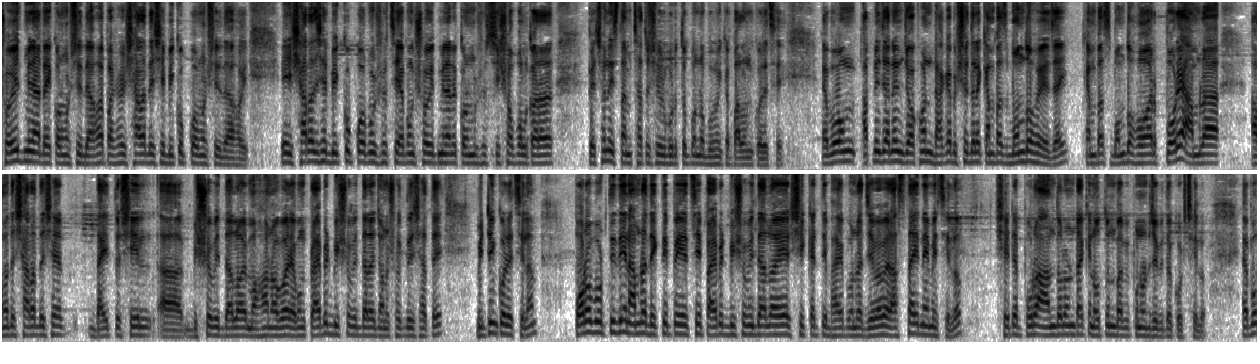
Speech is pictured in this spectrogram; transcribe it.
শহীদ মিনারে কর্মসূচি দেওয়া হয়, পাশাপাশি সারা দেশে বিক্ষোভ কর্মসূচি দেওয়া হয়। এই সারা দেশের বিক্ষোভ কর্মসূচি এবং শহীদ মিনারের কর্মসূচি সফল করার পেছনে ইসলাম ছাত্র শিবির গুরুত্বপূর্ণ ভূমিকা পালন করেছে। এবং আপনি জানেন, যখন ঢাকা বিশ্ববিদ্যালয় ক্যাম্পাস বন্ধ হয়ে যায়, ক্যাম্পাস বন্ধ হওয়ার পরে আমরা আমাদের সারা দেশের দায়িত্বশীল বিশ্ববিদ্যালয়, মহানগর এবং প্রাইভেট বিশ্ববিদ্যালয় জনশক্তির সাথে মিটিং করেছিলাম। পরবর্তী দিন আমরা দেখতে পেয়েছি, প্রাইভেট বিশ্ববিদ্যালয়ের শিক্ষার্থী ভাই বোনরা যেভাবে রাস্তায় নেমেছিল, সেটা পুরো আন্দোলনটাকে নতুনভাবে পুনর্জীবিত করছিল। এবং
